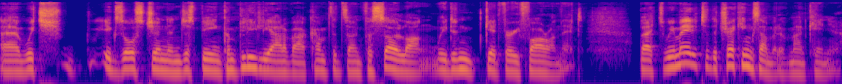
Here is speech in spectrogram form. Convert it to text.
uh, which exhaustion and just being completely out of our comfort zone for so long, we didn't get very far on that. But we made it to the trekking summit of Mount Kenya.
